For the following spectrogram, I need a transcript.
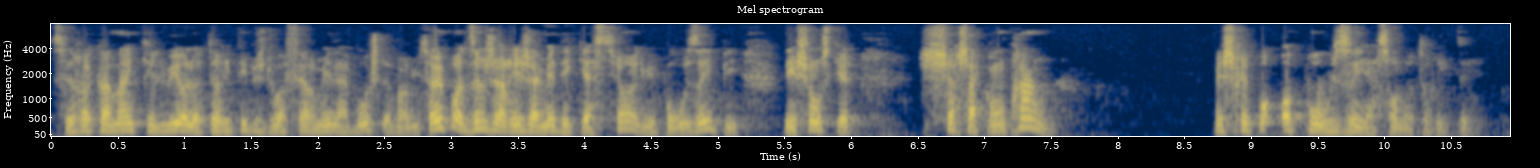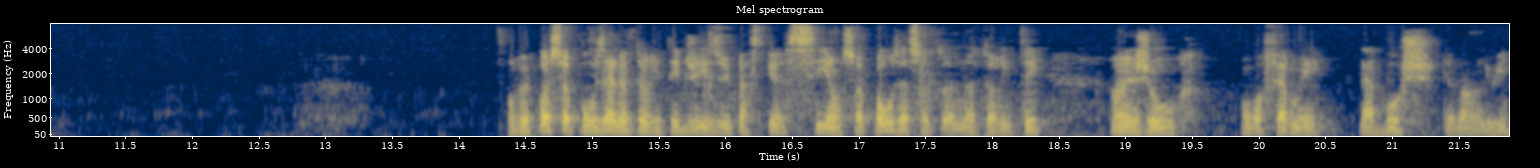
C'est reconnaître que lui a l'autorité, puis je dois fermer la bouche devant lui. Ça ne veut pas dire que j'aurai jamais des questions à lui poser, puis des choses que je cherche à comprendre. Mais je ne serai pas opposé à son autorité. On ne veut pas s'opposer à l'autorité de Jésus parce que si on s'oppose à son autorité, un jour, on va fermer la bouche devant lui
